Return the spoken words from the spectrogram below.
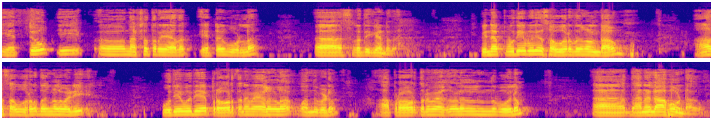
ഏറ്റവും ഈ നക്ഷത്രയാതർ ഏറ്റവും കൂടുതൽ ശ്രദ്ധിക്കേണ്ടത്. പിന്നെ പുതിയ പുതിയ സൗഹൃദങ്ങൾ ഉണ്ടാവും. ആ സൗഹൃദങ്ങൾ വഴി പുതിയ പുതിയ പ്രവർത്തന മേഖലകൾ വന്നുവിടും. ആ പ്രവർത്തന മേഖലകളിൽ നിന്ന് പോലും ധനലാഭം ഉണ്ടാകും.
